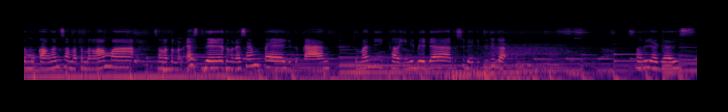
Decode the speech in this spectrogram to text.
Temu kangen sama teman lama sama teman SD teman SMP gitu kan. Cuman di kali ini beda terus udah gitu juga. Sorry ya guys.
